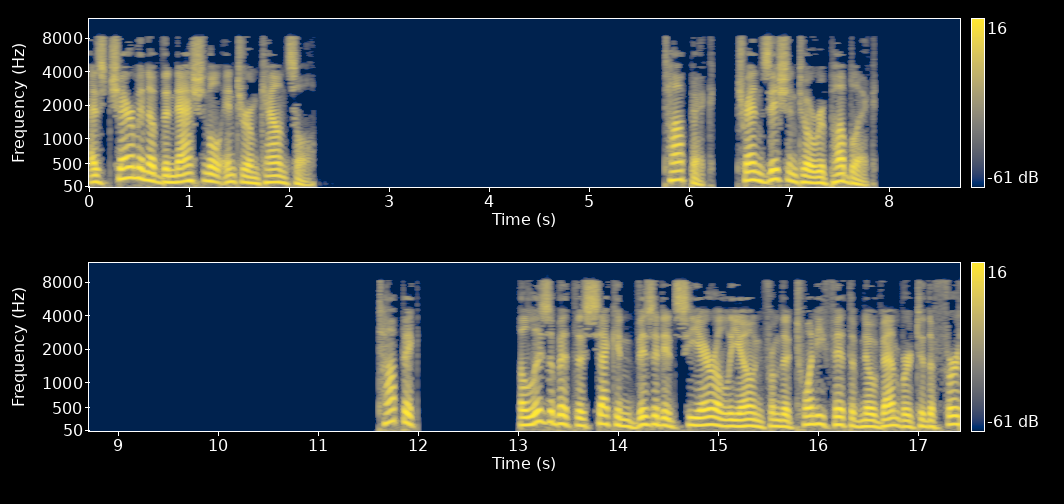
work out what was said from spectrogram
As chairman of the National Interim Council. Transition to a republic Elizabeth II visited Sierra Leone from 25 November to 1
